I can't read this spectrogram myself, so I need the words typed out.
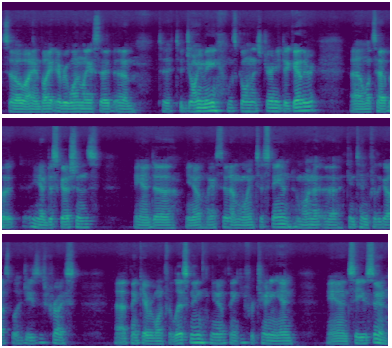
So I invite everyone, like I said, um, to, to join me. Let's go on this journey together. Uh, let's have a you know discussions, and uh, you know, like I said, I'm going to stand. I'm going to contend for the gospel of Jesus Christ. Uh, thank everyone for listening. You know, thank you for tuning in, and see you soon.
